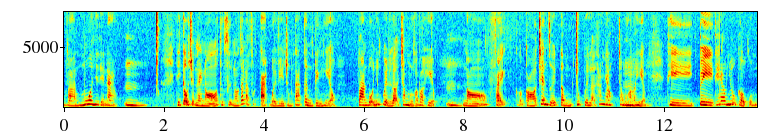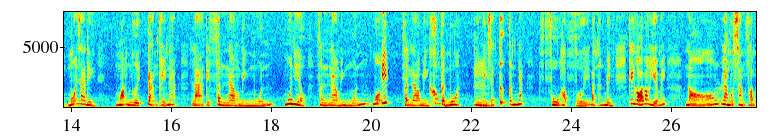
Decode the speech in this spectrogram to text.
và mua như thế nào Ừ. thì câu chuyện này nó thực sự nó rất là phức tạp bởi vì chúng ta cần tìm hiểu toàn bộ những quyền lợi trong một gói bảo hiểm Ừ. nó phải có, có trên dưới tầm chục quyền lợi khác nhau trong một gói Ừ. bảo hiểm thì tùy theo nhu cầu của mỗi gia đình mọi người cảm thấy là là cái phần nào mà mình muốn mua nhiều phần nào mình muốn mua ít phần nào mình không cần mua thì Ừ. mình sẽ tự cân nhắc phù hợp với bản thân mình cái gói bảo hiểm ấy nó là một sản phẩm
